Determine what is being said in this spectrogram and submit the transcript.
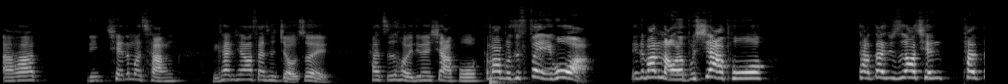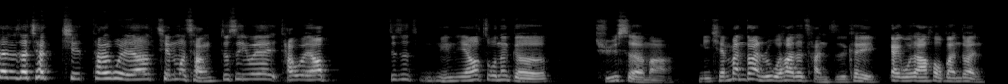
啊他。你签那么长，你看签到三十九岁，他之后一定会下坡。他妈不是废话，你他妈老了不下坡？他但就是要签，他但就是要签签，他为了要签那么长，就是因为他为了要，就是你你要做那个取舍嘛。你前半段如果他的产值可以盖过他后半段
